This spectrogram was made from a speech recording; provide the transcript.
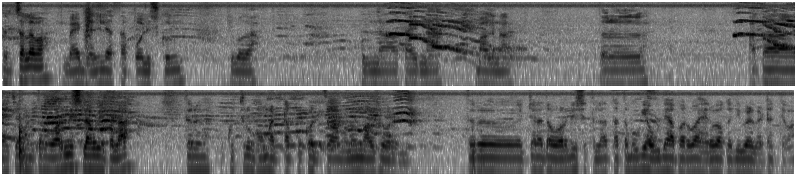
तर चला बा बॅट झालेली असता पॉलिश करून. हे बघा. पुन्हा साईडना मागना. तर आता ह्याच्यानंतर वॉर्निश लावूया त्याला. तर कुचरू घोमाटा फुकटचा म्हणून मावशी ओरडली. तर याच्यावर आता वॉर्निश येतला तर आता बघूया उद्या परवा हेरवा कधी वेळ भेटत तेव्हा.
